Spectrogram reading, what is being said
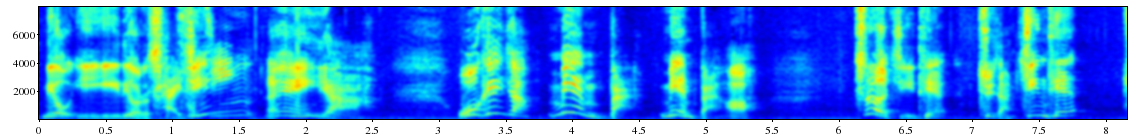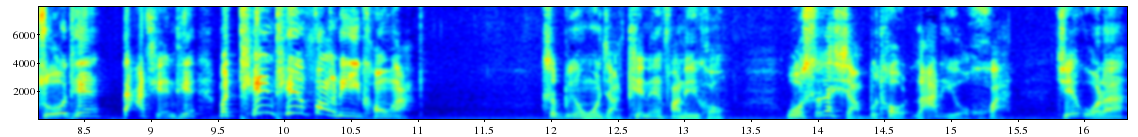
六一一六的彩晶，晶哎呀，我跟你讲，面板面板啊，这几天就讲今天、昨天、大前天，妈天天放利空啊，这不用我讲，天天放利空，我实在想不透哪里有坏，结果呢？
